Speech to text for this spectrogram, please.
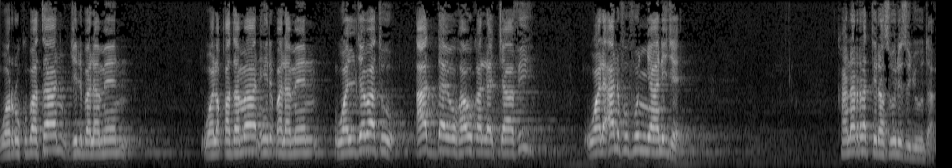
والركبتان جلب لمين والقدمان هرب لمين والجبهة أدى يوكاو كاللتشافي والأنف فنياني جي. كان الرت رسول سجودا.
